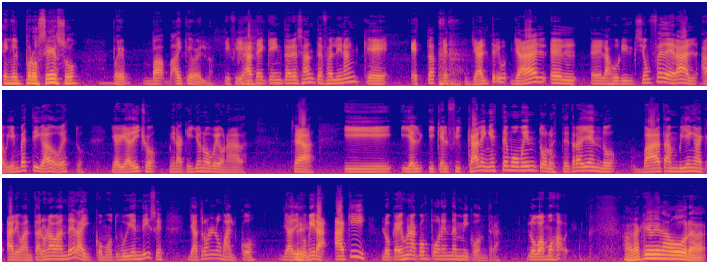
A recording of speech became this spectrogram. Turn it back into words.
en el proceso, pues va, hay que verlo. Y fíjate qué interesante, Ferdinand, que esta, eh, ya, el, ya el- eh, la jurisdicción federal había investigado esto y había dicho, mira, aquí yo no veo nada. O sea, y, y, el, y que el fiscal en este momento lo esté trayendo va también a, a levantar una bandera y como tú bien dices, ya Trump lo marcó. Ya dijo, Sí. mira, aquí lo que hay es una componente en mi contra. Lo vamos a ver. Habrá que ver ahora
